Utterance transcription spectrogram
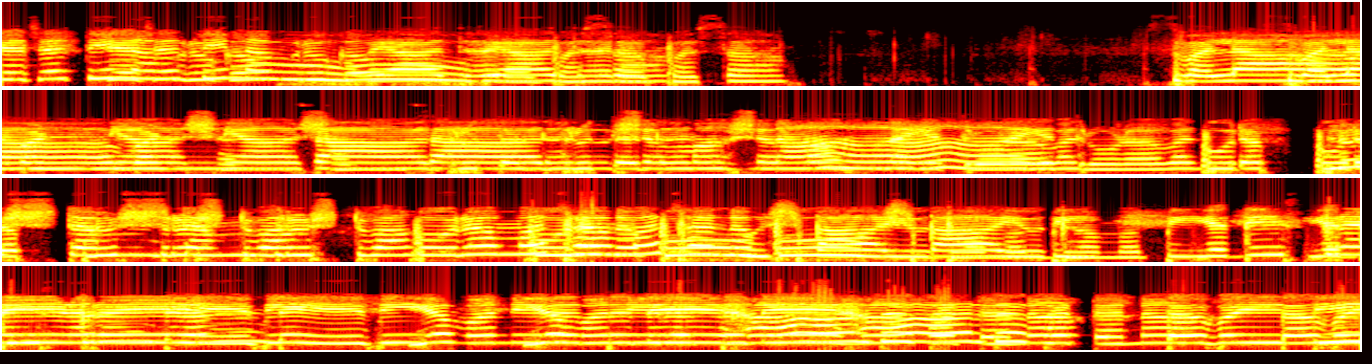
यजति न मृगव्याधरभस स्वलावण्याशाद्रुतमशनायतृणवत्पुरपुष्टं पुरमथनपुष्पायुधमपि यदि स्त्रीणैर्देवी यमनियमनिदेहार्धघटन तवैति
